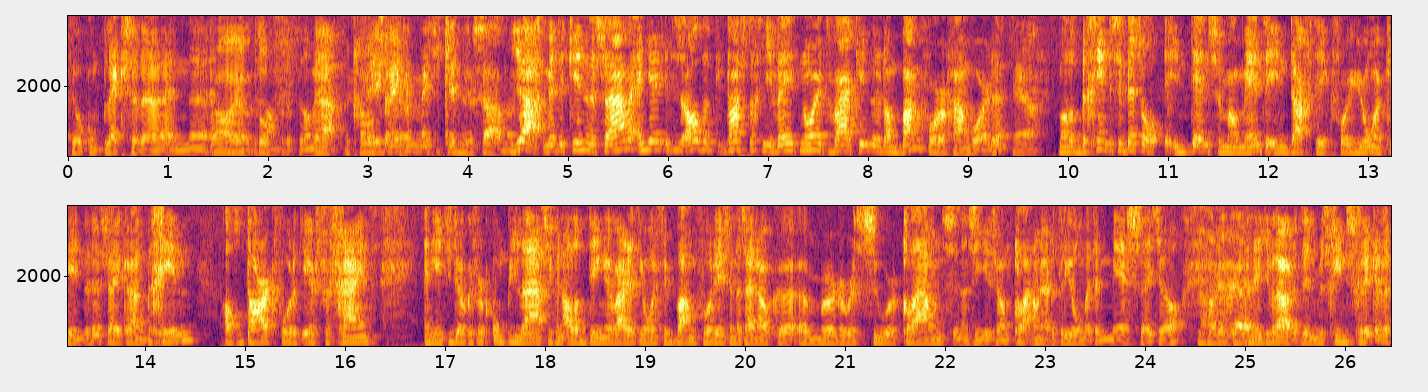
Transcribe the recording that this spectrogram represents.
veel complexere en, eh en Oh ja, interessantere tof. film. Ja. Ik ga En wel je hem checken. met je kinderen samen. ja, met de kinderen samen. En je, het is altijd lastig, je weet nooit waar kinderen dan bang voor gaan worden. Ja. Want het begin, er zitten best wel intense momenten in, dacht ik, voor jonge kinderen. Zeker aan het begin, als Dark voor het eerst verschijnt. En je ziet ook een soort compilatie van alle dingen waar het jongetje bang voor is. En er zijn ook eh, eh, murderous sewer clowns. En dan zie je zo'n clown uit het riool met een mes, weet je wel. Oh, ja, ja. En dan denk je van, nou, dat is, misschien schrikken ze.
